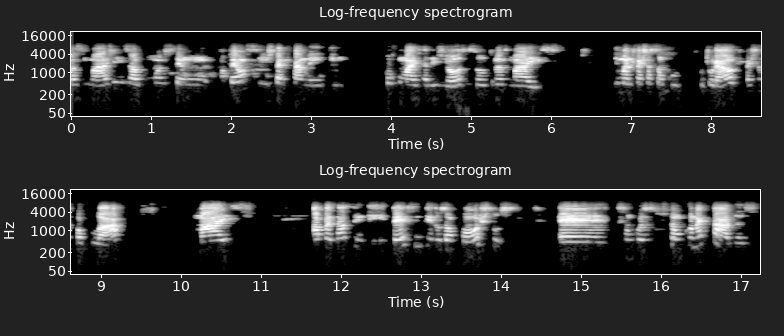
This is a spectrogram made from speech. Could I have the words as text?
as imagens algumas têm um, até assim esteticamente um pouco mais religiosas outras mais de manifestação cultural de festa popular. Mas apesar assim, de ter sentidos opostos é, são coisas que estão conectadas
